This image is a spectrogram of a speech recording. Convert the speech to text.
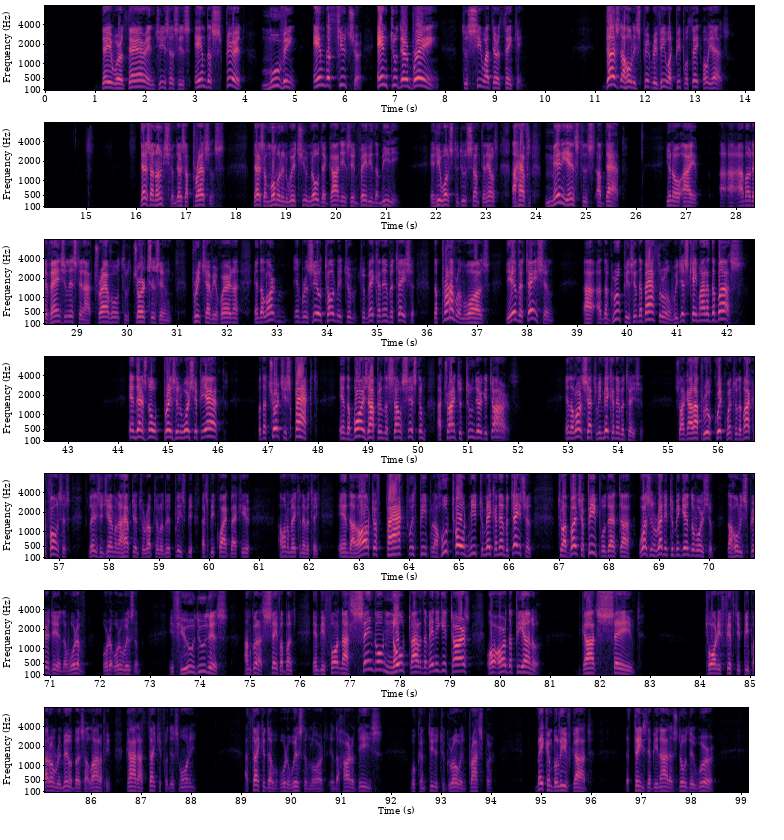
They were there, and Jesus is in the Spirit, moving in the future into their brain to see what they're thinking. Does the Holy Spirit reveal what people think? Oh, yes. There's an unction, there's a presence, there's a moment in which you know that God is invading the meeting and He wants to do something else. I have many instances of that. You know, I, I am an evangelist and I travel through churches and preach everywhere. And, I, and the Lord in Brazil told me to, to make an invitation. The problem was the invitation, uh, uh, the group is in the bathroom. We just came out of the bus. And there's no praise and worship yet. But the church is packed. And the boys up in the sound system are trying to tune their guitars. And the Lord said to me, make an invitation. So I got up real quick, went to the microphone, says, Ladies and gentlemen, I have to interrupt a little bit. Please be, let's be quiet back here. I want to make an invitation. And the altar packed with people. Now, who told me to make an invitation to a bunch of people that uh, wasn't ready to begin the worship. The Holy Spirit did, the word of, word of, word of wisdom. If you do this, I'm going to save a bunch. And before not single note out of any guitars or, or the piano, God saved 40, 50 people. I don't remember, but it's a lot of people. God, I thank you for this morning. I thank you the word of wisdom, Lord, in the heart of these will continue to grow and prosper. Make them believe, God, that things that be not as though they were,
